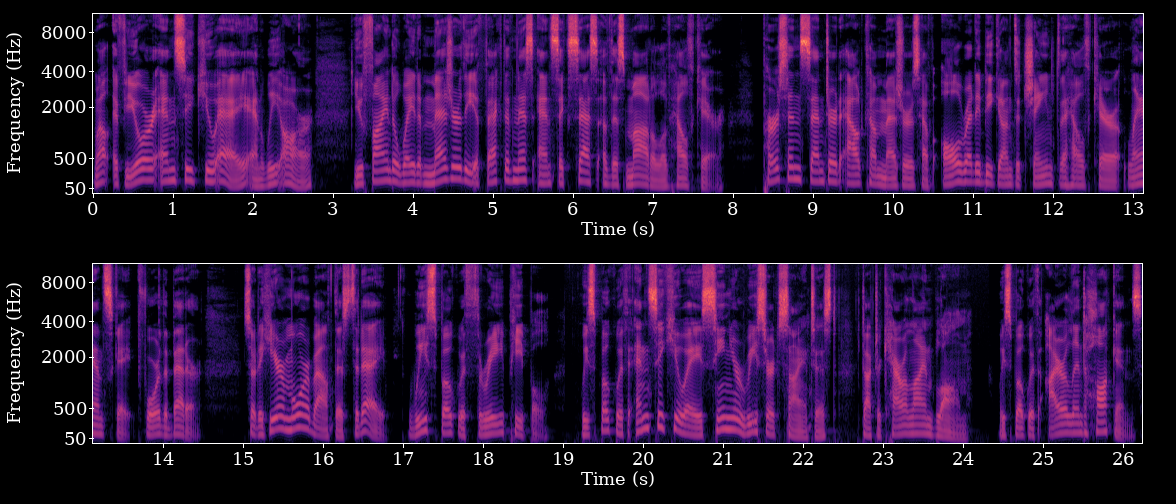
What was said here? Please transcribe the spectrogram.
Well, if you're NCQA, and we are, you find a way to measure the effectiveness and success of this model of healthcare. Person centered outcome measures have already begun to change the healthcare landscape for the better. So, to hear more about this today, we spoke with three people. We spoke with NCQA Senior Research Scientist, Dr. Caroline Blaum. We spoke with Ireland Hawkins,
